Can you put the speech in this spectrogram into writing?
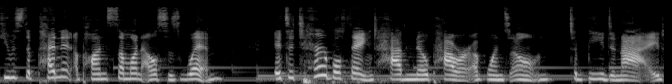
He was dependent upon someone else's whim. It's a terrible thing to have no power of one's own, to be denied.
